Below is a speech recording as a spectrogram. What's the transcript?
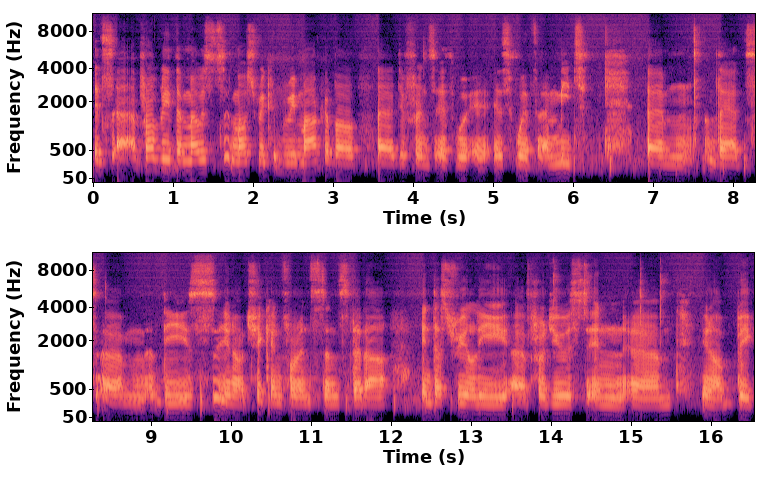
it's uh, probably the most most re- remarkable uh, difference is, is with uh, meat um, that um, these, you know, chicken, for instance, that are industrially uh, produced in, um, you know, big,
